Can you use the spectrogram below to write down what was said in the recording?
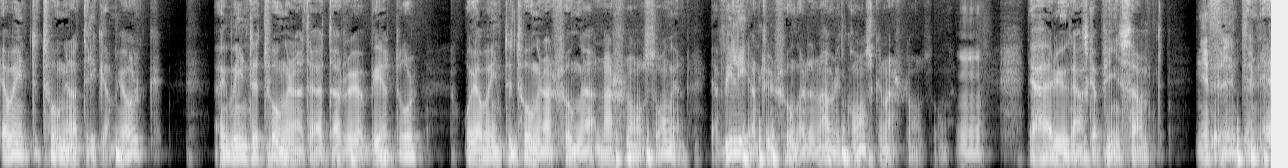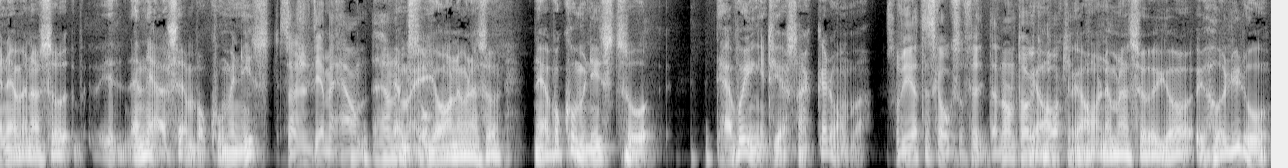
jag var inte tvungen att dricka mjölk. Jag var inte tvungen att äta rödbetor och jag var inte tvungen att sjunga nationalsången. Jag ville egentligen sjunga den amerikanska nationalsången. Mm. Det här är ju ganska pinsamt. Det är fint. Eh, Nej, men alltså, när jag sen var kommunist Särskilt det med Henriksson. ja, nej, men alltså, när jag var kommunist så, det här var ingenting jag snackade om. Va? Sovjetiska också fint. Den har de tagit Ja, tillbaka. ja nej, men alltså, jag höll ju då,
